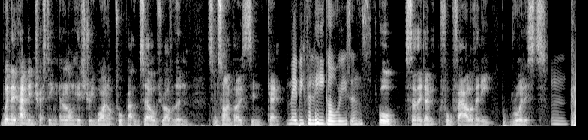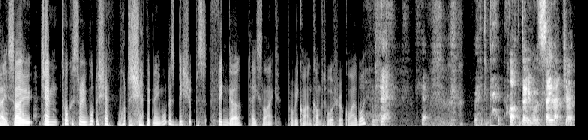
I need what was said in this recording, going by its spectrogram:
when they've had an interesting and a long history, why not talk about themselves rather than some signposts in Kent, Maybe for legal reasons. or so they don't fall foul of any royalists. Okay, so Jim, talk us through what does Shep- what does Shepherd mean? What does Bishop's finger taste like? Probably quite uncomfortable if you're a choir boy. Yeah, yeah. I don't even want to say that joke.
